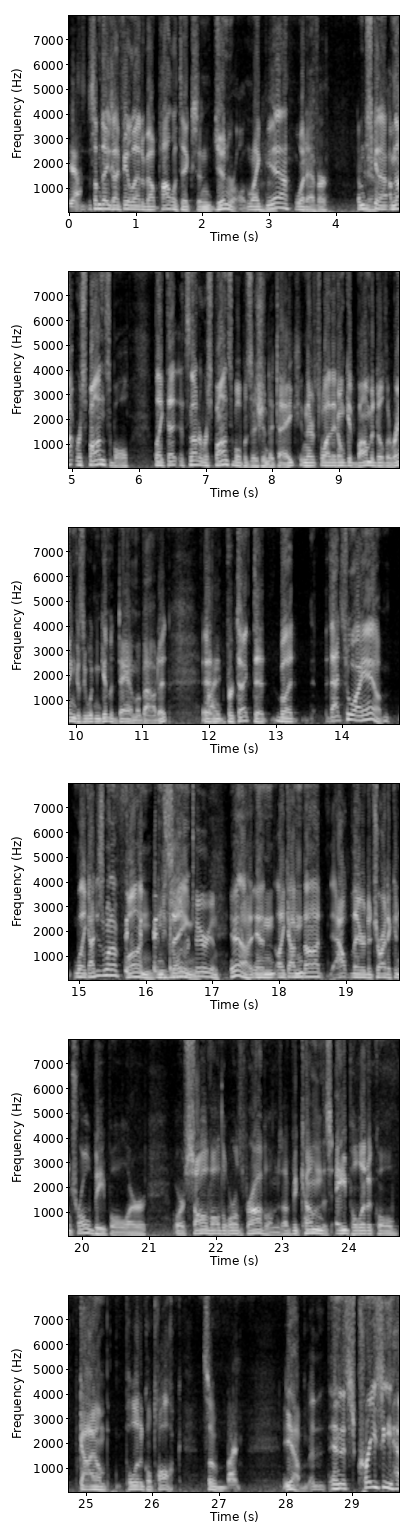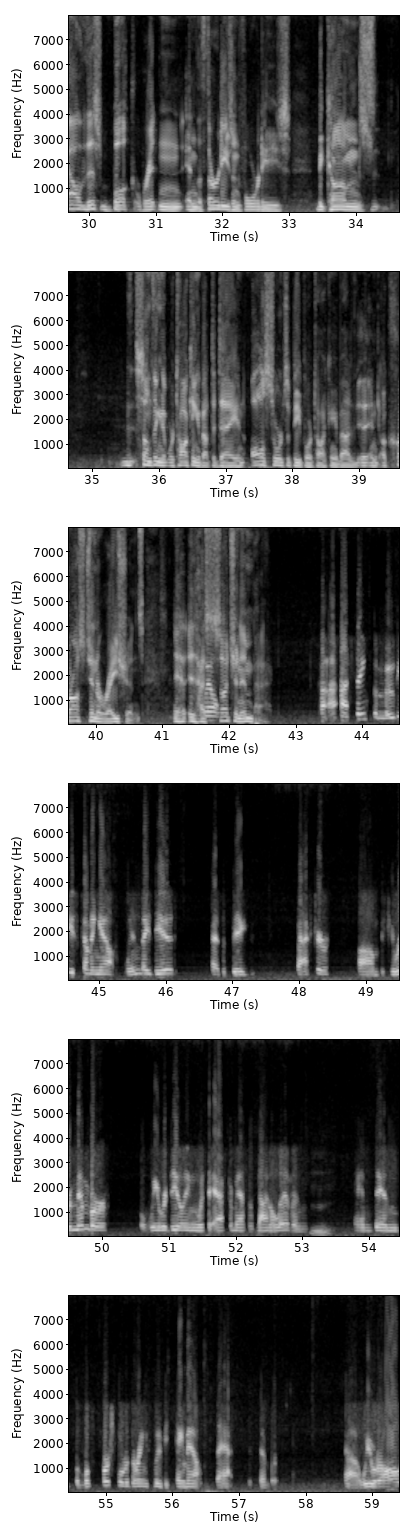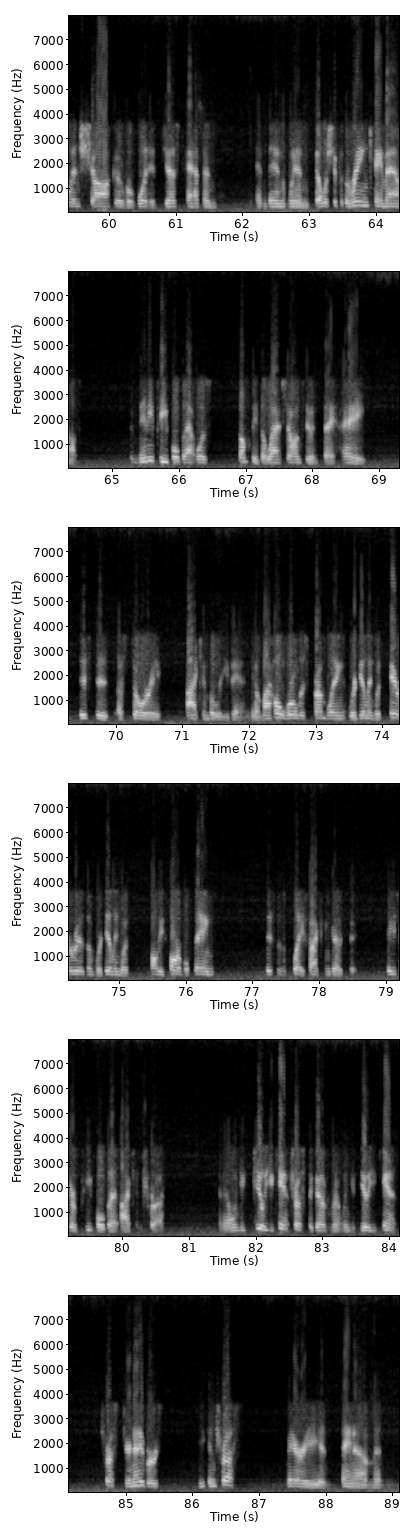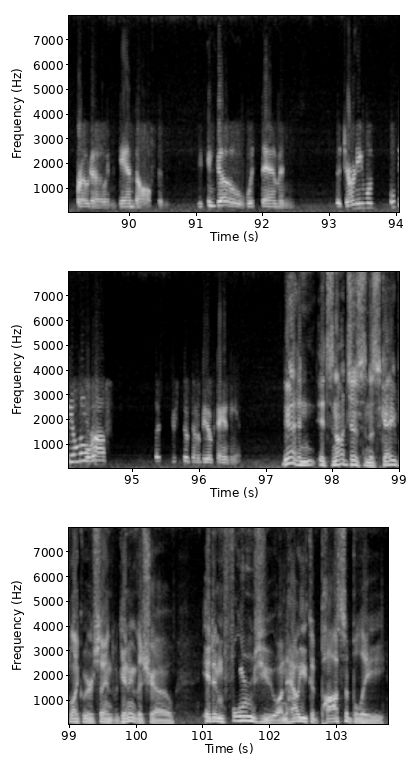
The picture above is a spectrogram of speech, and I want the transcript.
Yeah. Some days I feel that about politics in general. I'm like, mm-hmm. yeah, whatever. I'm just yeah. gonna. I'm not responsible. Like that. It's not a responsible position to take, and that's why they don't get Bombadil the ring because he wouldn't give a damn about it and right. protect it. But that's who I am. Like I just want to have fun and sing. Yeah, and like I'm not out there to try to control people or or solve all the world's problems. I've become this apolitical guy on political talk. So right. Yeah, and it's crazy how this book written in the 30s and 40s becomes something that we're talking about today and all sorts of people are talking about it and across generations. It, has well, such an impact. I, I think the movies coming out when they did has a big factor. Um, if you remember, we were dealing with the aftermath of 9 11, mm. and then the first Lord of the Rings movie came out that December. Uh, we were all in shock over what had just happened. And then when Fellowship of the Ring came out, to many people, that was something to latch onto and say, hey, this is a story I can believe in. You know, my whole world is crumbling. We're dealing with terrorism. We're dealing with all these horrible things. This is a place I can go to. These are people that I can trust. You know, when you feel you can't trust the government, when you feel you can't trust your neighbors, you can trust Merry and Sam and Frodo and Gandalf, and you can go with them, and the journey will, will be a little rough, but you're still going to be okay in the end. Yeah, and it's not just an escape like we were saying at the beginning of the show it informs you on how you could possibly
